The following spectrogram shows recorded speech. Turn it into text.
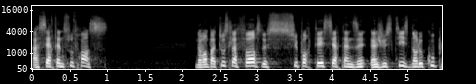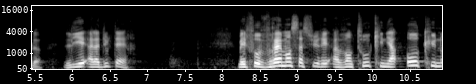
à certaines souffrances. Nous n'avons pas tous la force de supporter certaines injustices dans le couple liées à l'adultère. Mais il faut vraiment s'assurer avant tout qu'il n'y a aucune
